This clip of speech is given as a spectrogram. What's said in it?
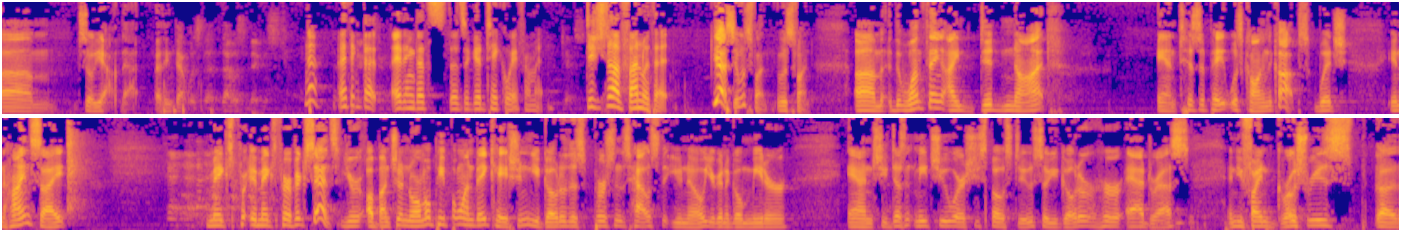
Um, so yeah, that I think that was the, that was the biggest. No, I think that I think that's that's a good takeaway from it. Did you still have fun with it? Yes, it was fun. It was fun. Um, the one thing I did not anticipate was calling the cops, which, in hindsight, makes it makes perfect sense. You're a bunch of normal people on vacation. You go to this person's house that you know. You're going to go meet her, and she doesn't meet you where she's supposed to. So you go to her address, and you find groceries uh,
